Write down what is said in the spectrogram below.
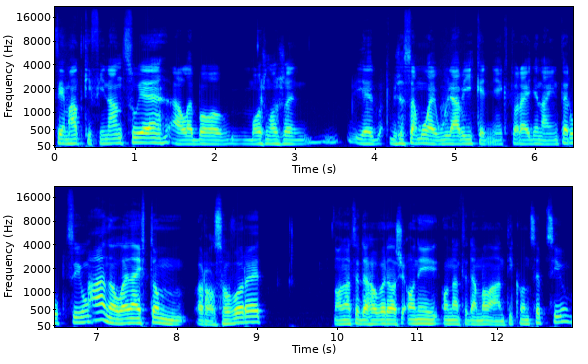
tie matky financuje, alebo možno, že je, že sa mu aj uľaví, keď niektorá ide na interrupciu. Áno, len aj v tom rozhovore ona teda hovorila, že on jej, ona teda mala antikoncepciu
